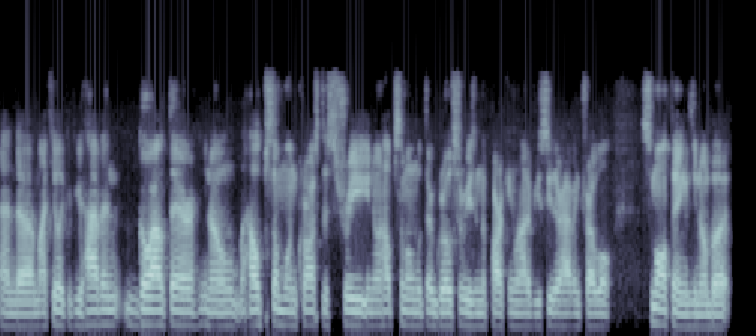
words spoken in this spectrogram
And um, I feel like if you haven't, go out there, you know, help someone cross the street, you know, help someone with their groceries in the parking lot if you see they're having trouble. Small things, you know, but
